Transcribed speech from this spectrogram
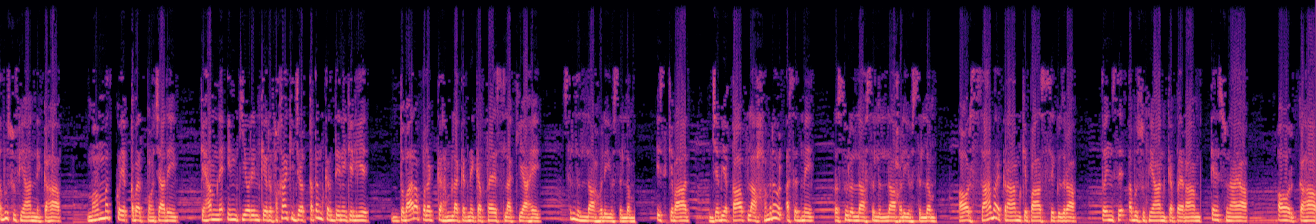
ابو سفیان نے کہا محمد کو ایک قبر پہنچا دیں کہ ہم نے ان کی اور ان کے رفقا کی جڑ ختم کر دینے کے لیے دوبارہ پلٹ کر حملہ کرنے کا فیصلہ کیا ہے۔ صلی اللہ علیہ وسلم۔ اس کے بعد جب یہ قافلہ ہمراہ الاسد میں رسول اللہ صلی اللہ علیہ وسلم اور صحابہ اکرام کے پاس سے گزرا تو ان سے ابو سفیان کا پیغام کہہ سنایا اور کہا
